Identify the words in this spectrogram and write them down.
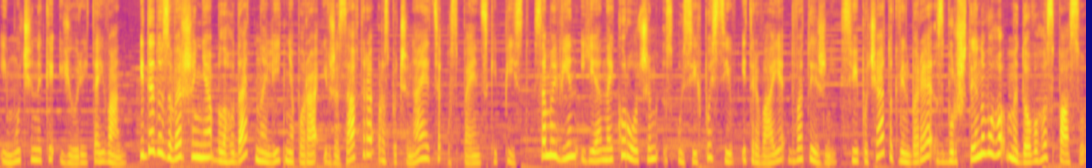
і мученики Юрій та Іван. Іде до завершення благодатна літня пора, і вже завтра розпочинається Успенський піст. Саме він є найкоротшим з усіх постів і триває два тижні. Свій початок він бере з бурштинового медового спасу.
